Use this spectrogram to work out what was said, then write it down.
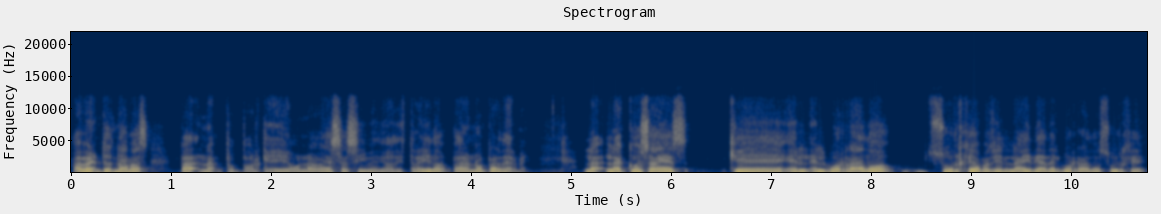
A ver, entonces nada más, porque uno es así medio distraído, para no perderme. La, cosa es que el, borrado surge, o más bien la idea del borrado surge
